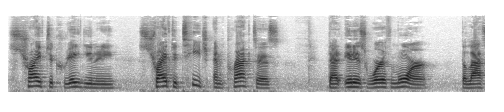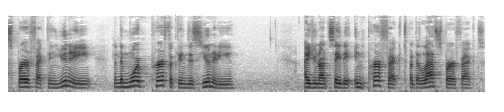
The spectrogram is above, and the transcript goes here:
strive to create unity, strive to teach and practice that it is worth more the last perfect in unity than the more perfect in this unity. I do not say the imperfect, but the less perfect.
